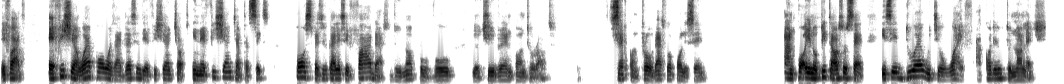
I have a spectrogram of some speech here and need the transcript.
In fact, Ephesians, while Paul was addressing the Ephesian church, in Ephesians chapter 6, Paul specifically said, Fathers, do not provoke your children unto wrath. Self control, that's what Paul is saying. And Paul, you know, Peter also said, he said, dwell with your wife according to knowledge.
